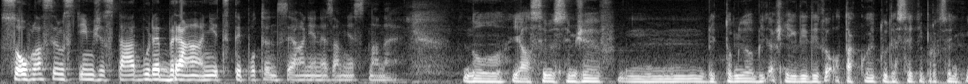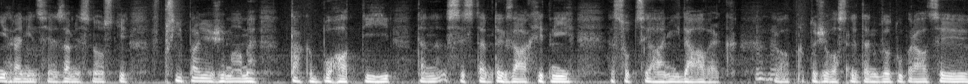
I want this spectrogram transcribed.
souhlasil s tím, že stát bude bránit ty potenciálně nezaměstnané? No, já si myslím, že by to mělo být až někdy, kdy to atakuje tu desetiprocentní hranici zaměstnanosti v případě, že máme tak bohatý ten systém těch záchytných sociálních dávek. Mm-hmm. Jo, protože vlastně ten, kdo tu práci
